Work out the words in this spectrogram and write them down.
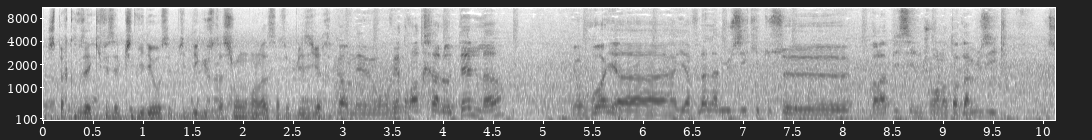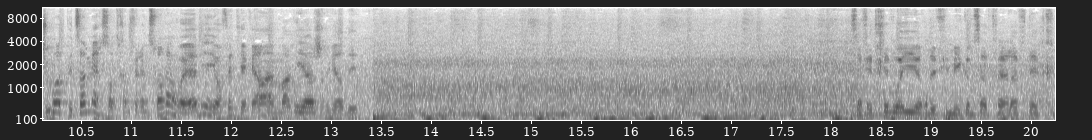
j'espère que vous avez kiffé cette petite vidéo, cette petite dégustation, voilà, ça fait plaisir. Là, on, vient de rentrer à l'hôtel là. Et on voit, il y a, y a là la musique et tout ce... dans la piscine, genre on entend de la musique. Je dis, ouais, peu de sa mère, ils sont en train de faire une soirée, on va y aller. Et en fait, il y a quand même un mariage, regardez. Ça fait très voyeur de filmer comme ça à travers la fenêtre.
